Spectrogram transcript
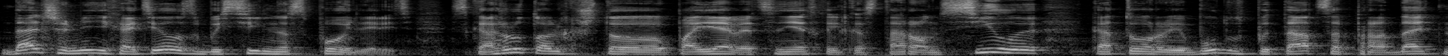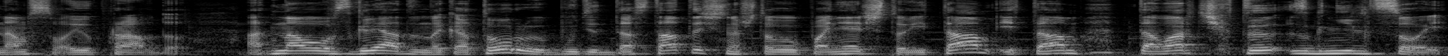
Дальше мне не хотелось бы сильно спойлерить. Скажу только, что появится несколько сторон силы, которые будут пытаться продать нам свою правду. Одного взгляда на которую будет достаточно, чтобы понять, что и там, и там товарчик-то с гнильцой.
